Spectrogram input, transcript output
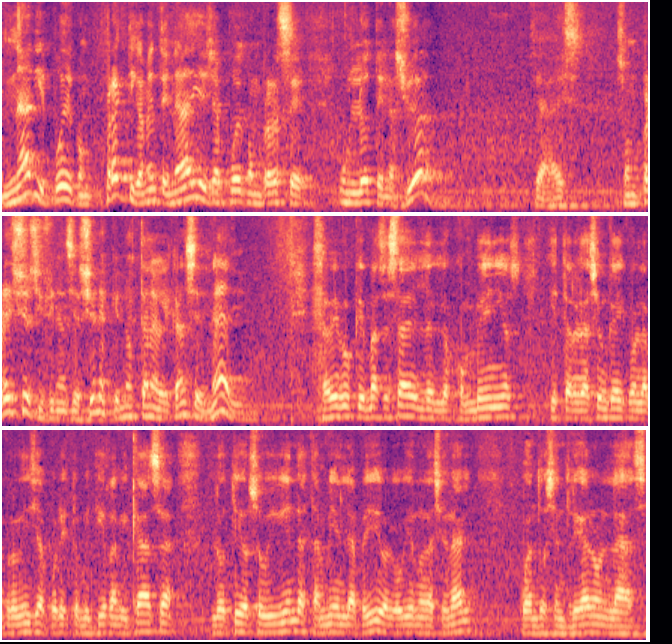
Nadie puede, prácticamente nadie ya puede comprarse un lote en la ciudad. O sea, es, son precios y financiaciones que no están al alcance de nadie. Sabemos que más allá de los convenios y esta relación que hay con la provincia por esto, mi tierra, mi casa, loteos o viviendas, también le ha pedido al gobierno nacional cuando se entregaron las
